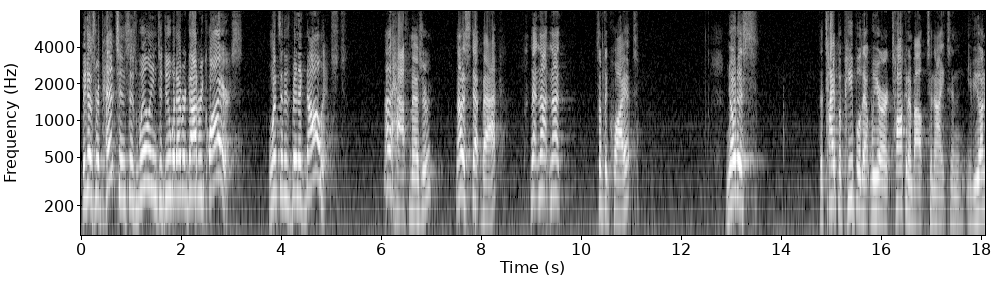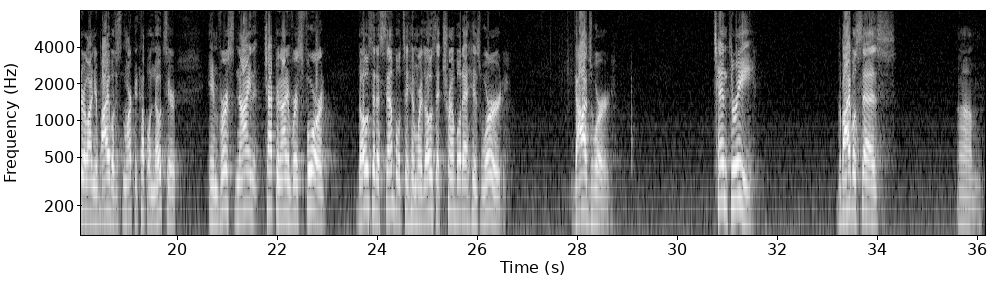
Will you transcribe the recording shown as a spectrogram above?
Because repentance is willing to do whatever God requires once it has been acknowledged. Not a half measure, not a step back, not, not, not something quiet. Notice the type of people that we are talking about tonight. And if you underline your Bible, just mark a couple of notes here. In verse 9, chapter 9 and verse 4, those that assembled to him were those that trembled at his word, God's word. 10.3, the Bible says, um,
